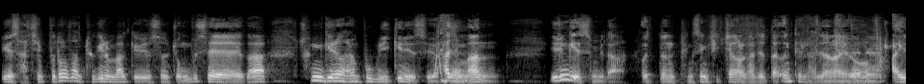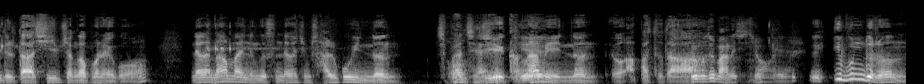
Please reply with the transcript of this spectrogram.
이게 사실 부동산 투기를 막기 위해서 종부세가 순기능하는 부분이 있긴 있어요. 하지만 이런 게 있습니다. 어떤 평생 직장을 가졌다 은퇴를 하잖아요. 네네. 아이들 다 시집장가 보내고 내가 남아있는 것은 내가 지금 살고 있는 집한 채. 어, 이 강남에 예. 있는 어, 아파트다. 그런 분들 많으시죠. 예. 이- 이분들은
